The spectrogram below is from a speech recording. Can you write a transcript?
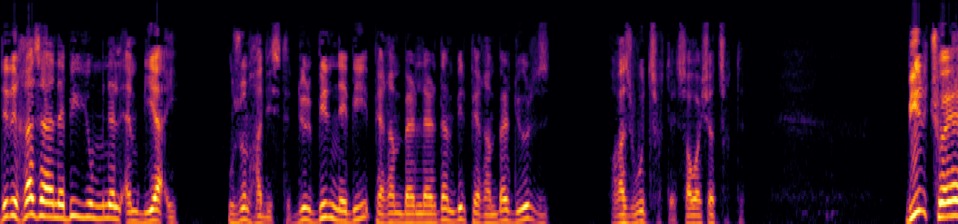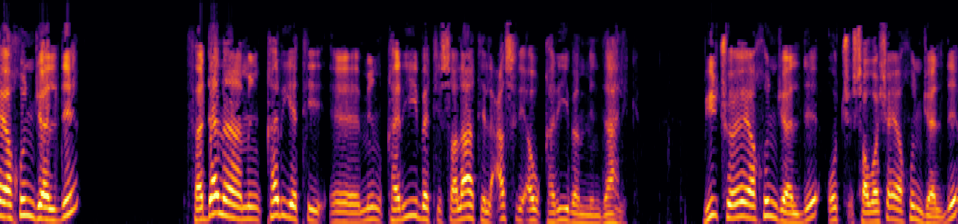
Diri gaza nebiyyun minel enbiyai uzun hadistir. Diyor bir nebi peygamberlerden bir peygamber diyor gazvu çıktı, savaşa çıktı. Bir çöğe yakın geldi. Fedena min kariyeti min karibeti salatil asri ev kariben min zalik. Bir çöğe yakın geldi, o savaşa yakın geldi.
